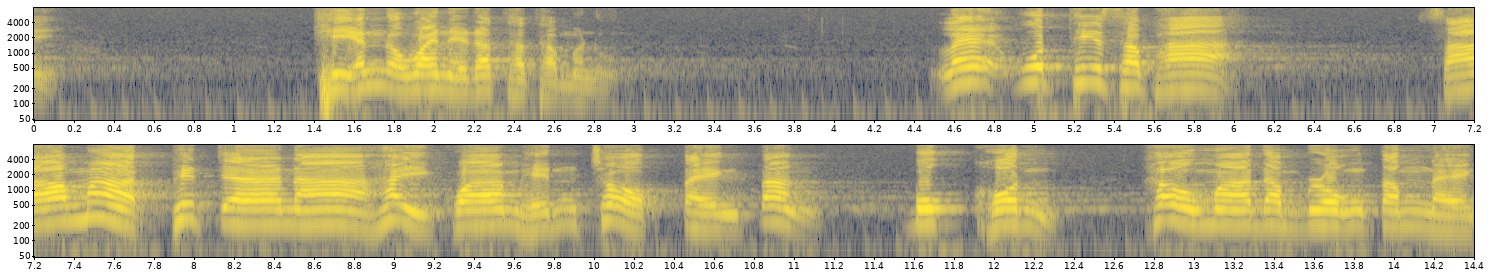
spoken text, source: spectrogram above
ย เขียนเอาไว้ในรัฐธรรมนูญ และวุฒิสภาสามารถพิจารณาให้ความเห็นชอบแต่งตั้ง บุคคลเข้ามาดำรงตำแหน่ง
